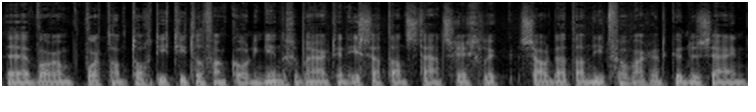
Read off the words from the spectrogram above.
Uh, waarom wordt dan toch die titel van koningin gebruikt... en is dat dan staatsrechtelijk, zou dat dan niet verwarrend kunnen zijn?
